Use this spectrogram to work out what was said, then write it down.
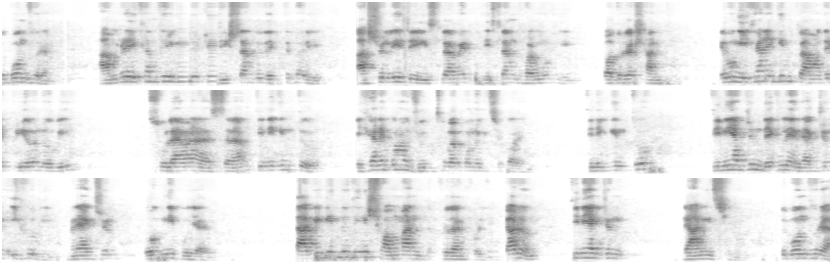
তো বন্ধুরা, আমরা এখান থেকে কিন্তু একটি দৃষ্টান্ত দেখতে পারি, আসলে যে ইসলামের, ইসলাম ধর্মটি কতটা শান্তি। এবং এখানে কিন্তু আমাদের প্রিয় নবী সুলাইমান আলাইসালাম তিনি কিন্তু এখানে কোনো যুদ্ধ বা কোনো কিছু করেন তিনি কিন্তু, তিনি একজন দেখলেন একজন ইহুদি মানে একজন অগ্নি পূজারী। তাকে কিন্তু তিনি সম্মান প্রদান করলেন, কারণ তিনি একজন রানী ছিলেন। তো বন্ধুরা,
